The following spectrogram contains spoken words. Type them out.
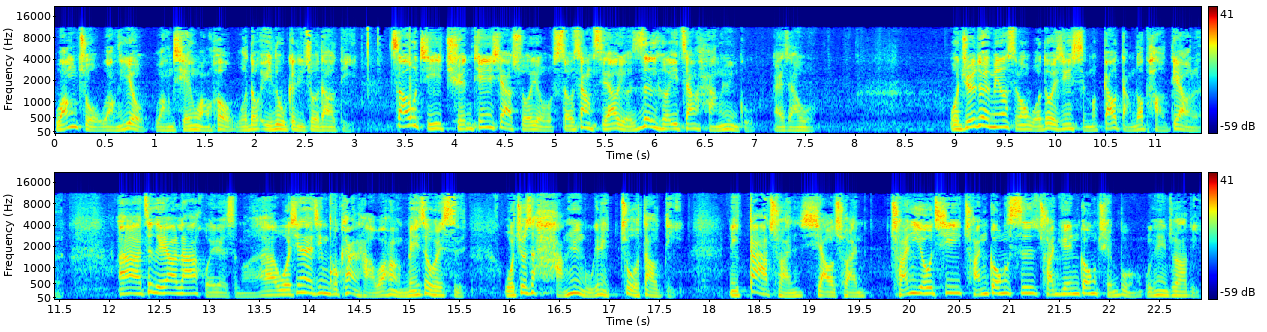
往左往右往前往后，我都一路跟你做到底。召集全天下所有手上只要有任何一张航运股来找我，我绝对没有什么，我都已经什么高档都跑掉了啊！这个要拉回了什么啊？我现在已经不看好，我好像没这回事。我就是航运股，给你做到底。你大船、小船、船油漆、船公司、船员工，全部我给你做到底。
